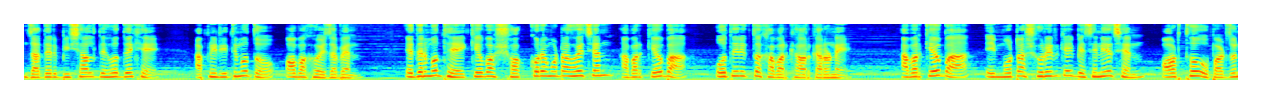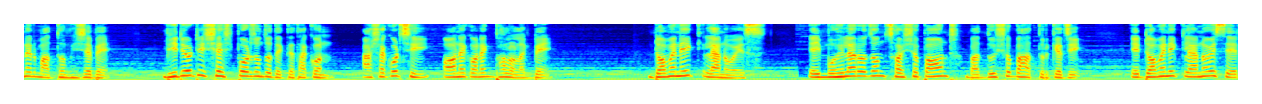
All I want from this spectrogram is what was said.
যাদের বিশাল দেহ দেখে আপনি রীতিমতো অবাক হয়ে যাবেন। এদের মধ্যে কেউ বা শখ করে মোটা হয়েছেন, আবার কেউ বা অতিরিক্ত খাবার খাওয়ার কারণে। আবার কেউ বা এই মোটা শরীরকেই বেছে নিয়েছেন অর্থ উপার্জনের মাধ্যম হিসেবে। ভিডিওটি শেষ পর্যন্ত দেখতে থাকুন। আশা করছি অনেক অনেক ভালো লাগবে। ডমিনিক ল্যানোয়েস এই মহিলার ওজন ছয়শো পাউন্ড বা দুশো বাহাত্তর কেজি। এই ডমিনিক ল্যানোয়েসের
